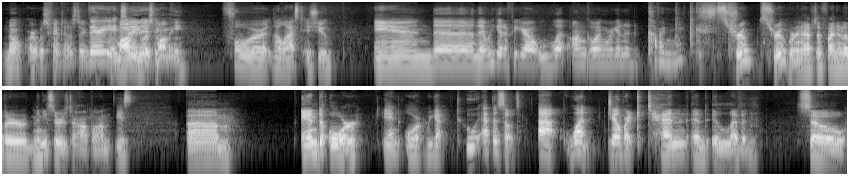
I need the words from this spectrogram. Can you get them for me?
No, art was fantastic. Very Mommy was mommy. For the last issue, and uh, then we got to figure out what ongoing we're gonna cover next. It's true. It's true. We're gonna have to find another miniseries to hop on. Yes. Um, Andor and or we got two episodes. Uh, one jailbreak. ten and eleven. So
